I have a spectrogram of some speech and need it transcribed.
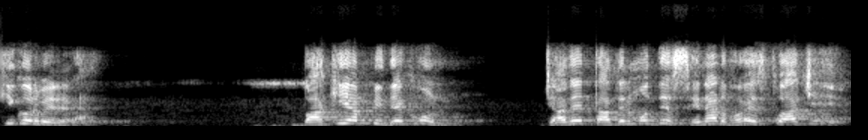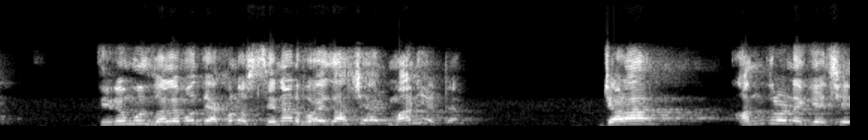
কি করবে এরা? বাকি আপনি দেখুন, যাদের, তাদের মধ্যে সেনার ভয়েস তো আছে। তৃণমূল দলের মধ্যে এখনও সেনার ভয়েস আছে, আমি মানি এটা। যারা আন্দোলনে গেছে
